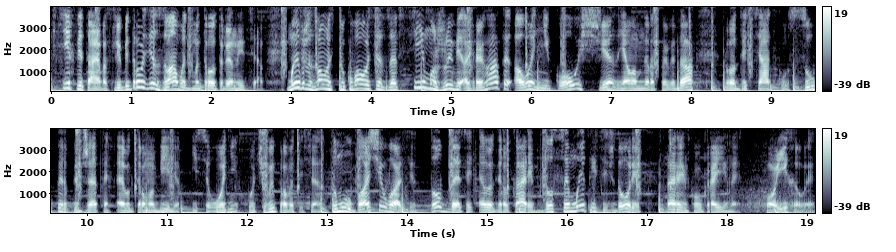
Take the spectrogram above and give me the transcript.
Всіх вітаю вас, любі друзі! З вами Дмитро Триниця. Ми вже з вами спілкувалися за всі можливі агрегати, але ніколи ще я вам не розповідав про десятку супербюджетних електромобілів. І сьогодні хочу виправитися. Тому вашій увазі топ 10 електрокарів до 7 тисяч доларів на ринку України. Поїхали!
